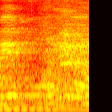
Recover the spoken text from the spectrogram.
Điện.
